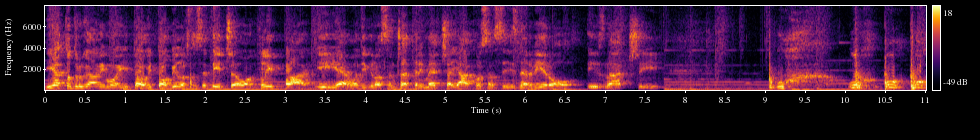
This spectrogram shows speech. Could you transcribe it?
I eto, drugari moji, to bi to bilo što se tiče ovog klipa. I evo, odigrao sam četiri meča, jako sam se iznervirao i znači... Uh, uh, uh, uh.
